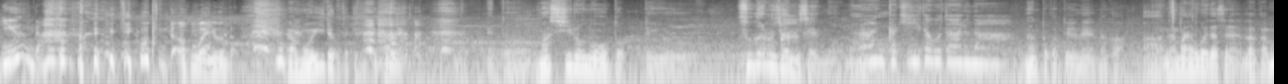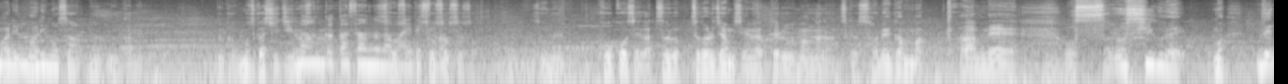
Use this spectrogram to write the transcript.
言うんだ。言うんだ。お前言うんだ。いやもう言いたくて。えっとね えっと「真っ白の音」っていう津軽三味線の漫画。なんか聞いたことあるな。なんとかっていうねなんかあー名前思い出せない。なんかマリ,、うん。マリモさん？ななんかね。なんか難しい字の人。漫画家さんの名前ですか？そう。そうそうそうそう。そうね高校生がつ津軽三味線をやってる漫画なんですけどそれがまたね恐ろしいぐらい。まあで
